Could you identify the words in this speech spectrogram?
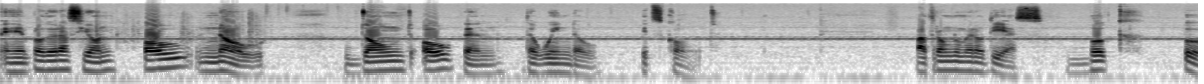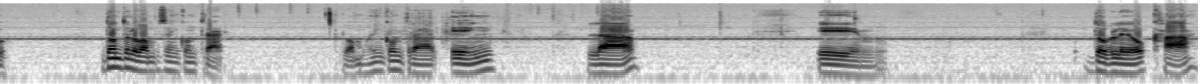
ejemplo de oración. Oh no. Don't open the window. It's cold. Patrón número 10. Book U. ¿Dónde lo vamos a encontrar? Lo vamos a encontrar en la em, WK.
